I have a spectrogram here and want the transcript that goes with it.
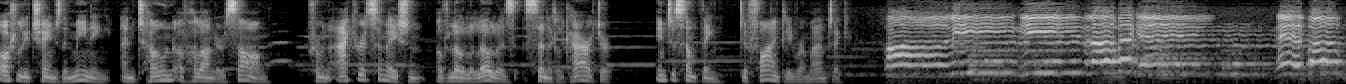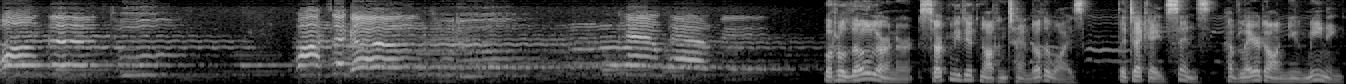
utterly changed the meaning and tone of Hollander's song from an accurate summation of Lola Lola's cynical character into something defiantly romantic. But although Lerner certainly did not intend otherwise, the decades since have layered on new meaning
